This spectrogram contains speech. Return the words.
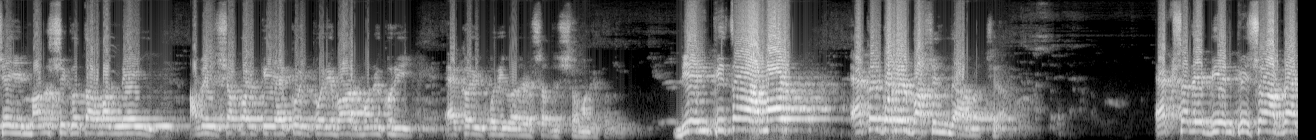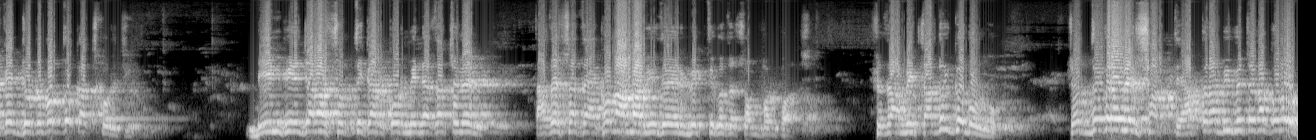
সেই মানসিকতা আমার নেই। আমি সকলকে একই পরিবার মনে করি, একই পরিবারের সদস্য মনে করি। বিএনপি তো আমার একই ঘরের বাসিন্দা, আমার ছিলাম একসাথে বিএনপি সহ আমরা এক জোটবদ্ধ কাজ করেছি। বিএনপির যারা সত্যিকার কর্মী নেতা ছিলেন, তাদের সাথে এখনও আমার হৃদয়ের ব্যক্তিগত সম্পর্ক আছে। সুতরাং আমি তাদেরকে বলব, চোদ্দ গ্রামের স্বার্থে আপনারা বিবেচনা করুন,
